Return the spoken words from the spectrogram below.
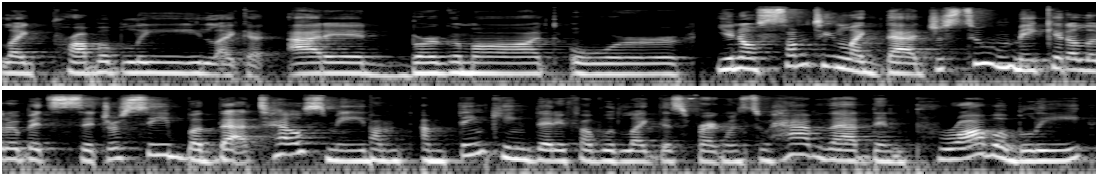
like probably like an added bergamot or, you know, something like that, just to make it a little bit citrusy. But that tells me I'm, I'm thinking that if I would like this fragrance to have that, then probably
